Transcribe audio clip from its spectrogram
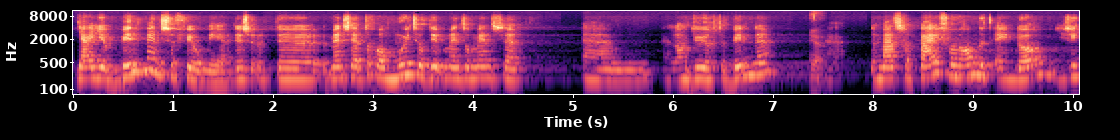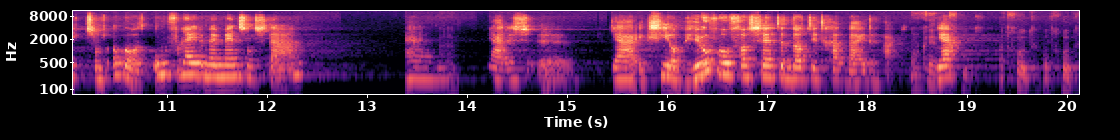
ja, je bindt mensen veel meer. Dus de, mensen hebben toch wel moeite op dit moment om mensen um, langdurig te binden. Ja de maatschappij verandert enorm. Je ziet soms ook wel wat onvrede bij mensen ontstaan. ja, dus uh, ja, ik zie op heel veel facetten dat dit gaat bijdragen. Oké, okay, ja. wat goed, wat goed.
